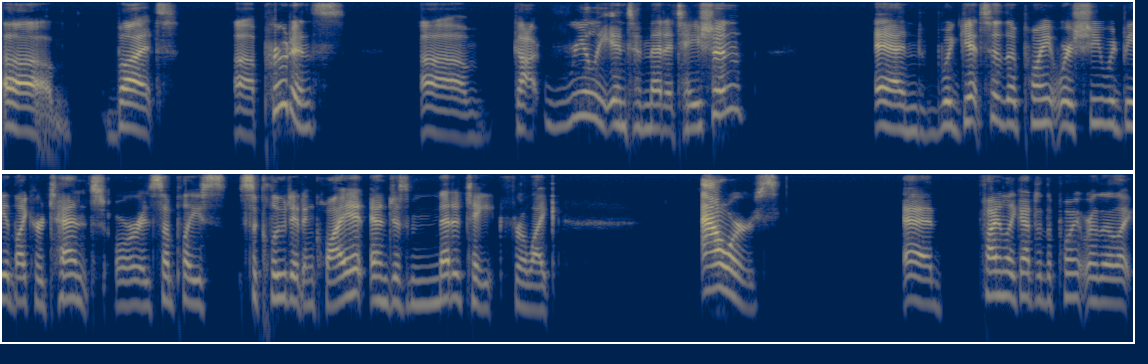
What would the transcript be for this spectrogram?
um but uh Prudence um got really into meditation and would get to the point where she would be in like her tent or in some place secluded and quiet and just meditate for like hours. And finally got to the point where they're like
